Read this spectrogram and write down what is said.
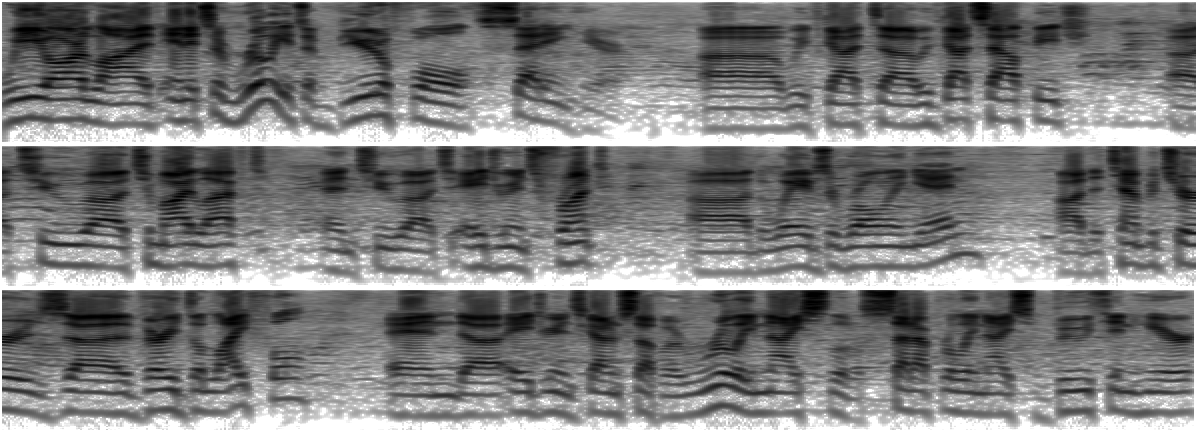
we are live, and it's a really it's a beautiful setting here. Uh, we've got we've got South Beach to to my left and to to Adrian's front. the waves are rolling in. the temperature is very delightful, and Adrian's got himself a really nice little setup, really nice booth in here.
